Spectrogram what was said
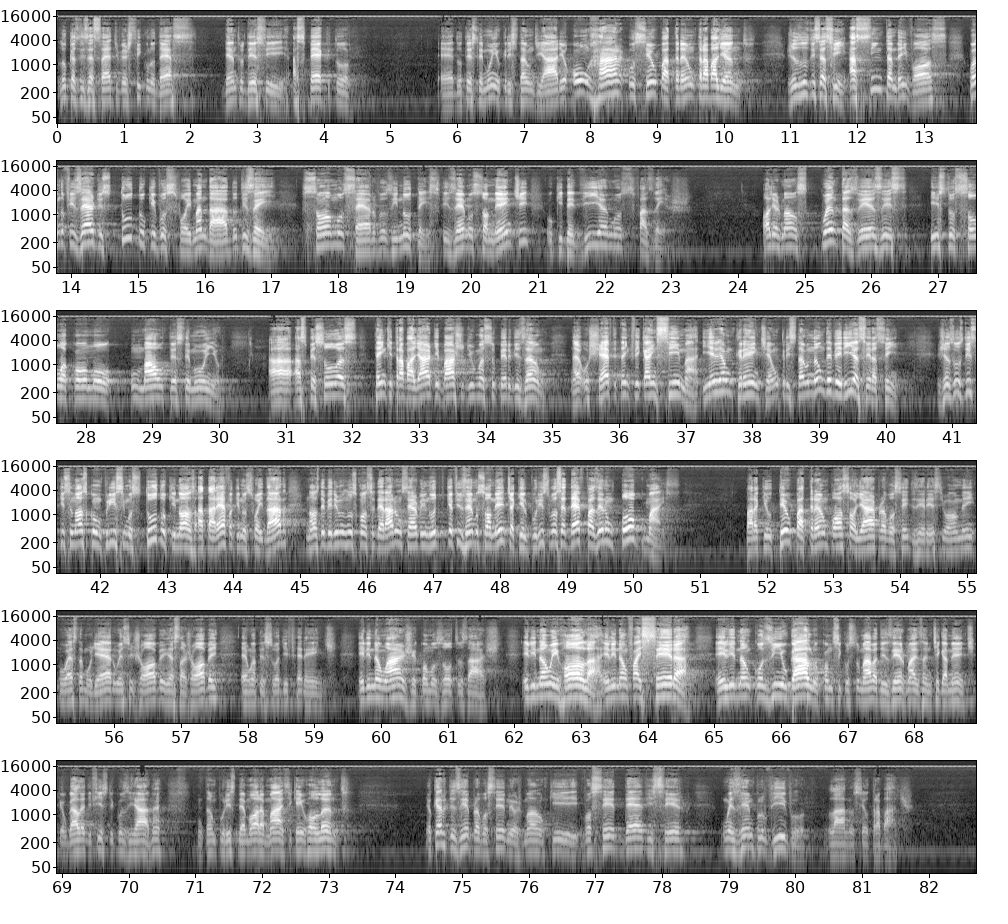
Lucas 17, versículo 10 dentro desse aspecto é, do testemunho cristão diário, honrar o seu patrão trabalhando. Jesus disse assim: Assim também vós, quando fizerdes tudo o que vos foi mandado, dizei: Somos servos inúteis, fizemos somente o que devíamos fazer. Olha, irmãos, quantas vezes isto soa como um mau testemunho. Ah, as pessoas tem que trabalhar debaixo de uma supervisão. Né? O chefe tem que ficar em cima. E ele é um crente, é um cristão, não deveria ser assim. Jesus disse que se nós cumpríssemos tudo que nós, a tarefa que nos foi dada, nós deveríamos nos considerar um servo inútil porque fizemos somente aquilo. Por isso você deve fazer um pouco mais. Para que o teu patrão possa olhar para você e dizer: esse homem, ou esta mulher, ou esse jovem, essa jovem, é uma pessoa diferente. Ele não age como os outros agem ele não enrola, ele não faz cera, ele não cozinha o galo, como se costumava dizer mais antigamente, que o galo é difícil de cozinhar, né? Então por isso demora mais, fica enrolando. Eu quero dizer para você, meu irmão, que você deve ser um exemplo vivo lá no seu trabalho.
